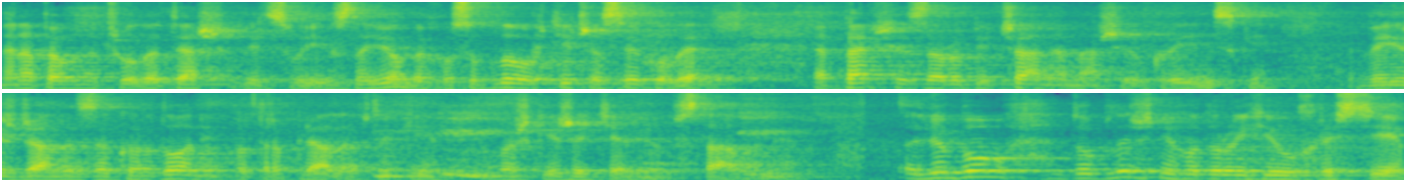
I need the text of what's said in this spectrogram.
Ми, напевно, чули теж від своїх знайомих, особливо в ті часи, коли перші заробітчани наші українські виїжджали за кордон і потрапляли в такі важкі життєві обставини. Любов до ближнього, дорогі у Христі,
